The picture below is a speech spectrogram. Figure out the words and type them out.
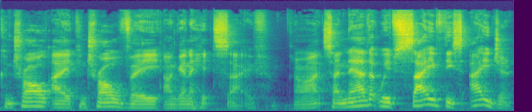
control A, control V. I'm going to hit save. All right. So now that we've saved this agent,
